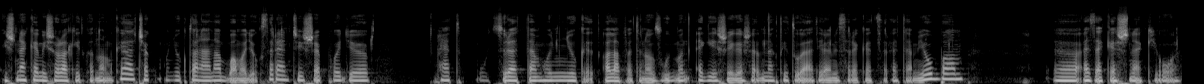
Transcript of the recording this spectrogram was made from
és nekem is alakítganom kell, csak mondjuk talán abban vagyok szerencsésebb, hogy hát úgy születtem, hogy mondjuk alapvetően az úgymond egészségesebbnek titulált élelmiszereket szeretem jobban, ezek esnek jól.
